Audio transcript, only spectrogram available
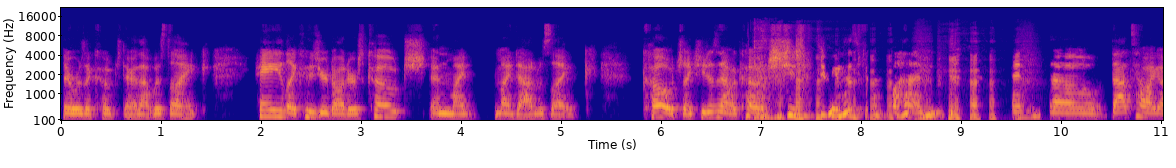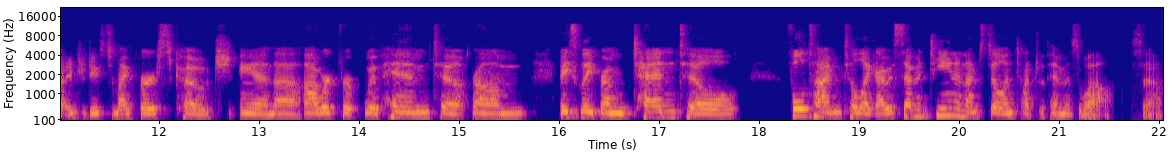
there was a coach there that was like, "Hey, like who's your daughter's coach?" And my my dad was like, coach. Like she doesn't have a coach. She's doing this for fun. Yeah. And so that's how I got introduced to my first coach. And uh, I worked for, with him till from basically from 10 till full time till like I was 17 and I'm still in touch with him as well. So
